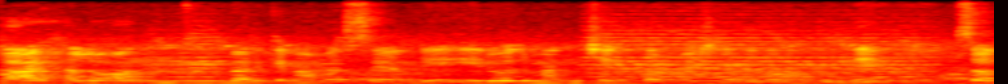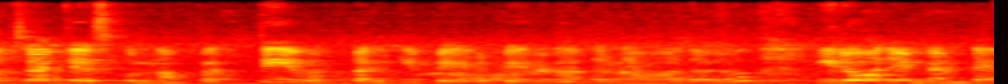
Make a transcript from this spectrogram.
హాయ్ హలో అందరికీ నమస్తే అండి. ఈరోజు మంచి ఇన్ఫర్మేషన్ అయితే దొరుకుతుంది. సబ్స్క్రైబ్ చేసుకున్న ప్రతి ఒక్కరికి పేరు పేరున ధన్యవాదాలు. ఈరోజు ఏంటంటే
